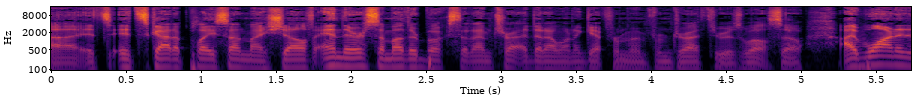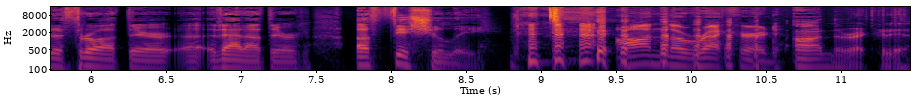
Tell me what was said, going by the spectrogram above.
Uh, it's it's got a place on my shelf, and there are some other books that I'm try that I want to get from him from Drive Through as well. So I wanted to throw out there uh, that out there officially on the record. on the record, yeah.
